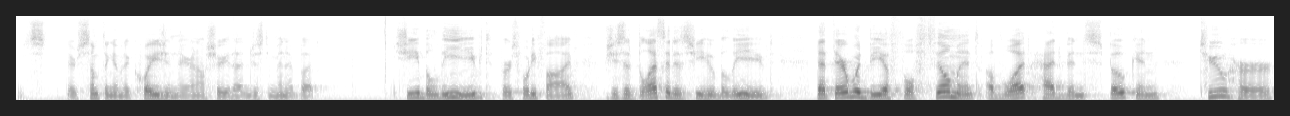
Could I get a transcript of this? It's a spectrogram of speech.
There's, there's something of an equation there, and I'll show you that in just a minute. But she believed, verse 45, she says, Blessed is she who believed that there would be a fulfillment of what had been spoken to her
